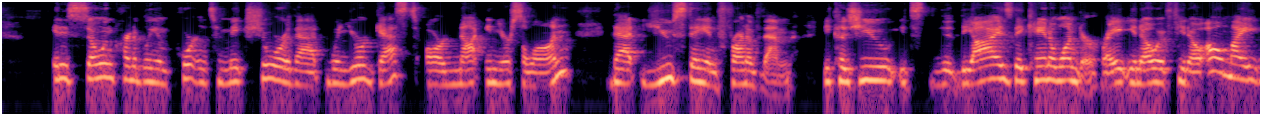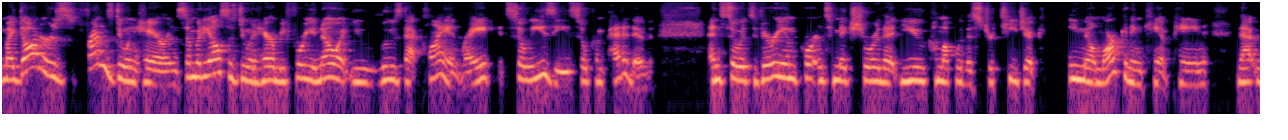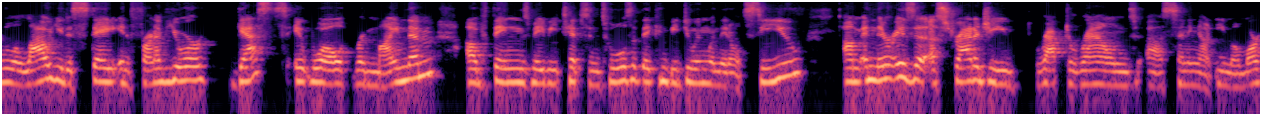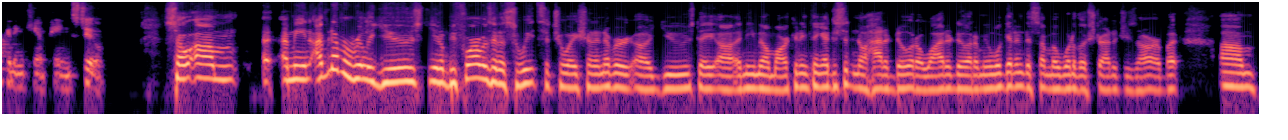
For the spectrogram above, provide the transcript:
it is so incredibly important to make sure that when your guests are not in your salon, that you stay in front of them because you it's the, the eyes they of wonder right you know if you know oh my my daughter's friend's doing hair and somebody else is doing hair before you know it you lose that client right it's so easy so competitive and so it's very important to make sure that you come up with a strategic email marketing campaign that will allow you to stay in front of your guests. It will remind them of things, maybe tips and tools that they can be doing when they don't see you. Um, and there is a, a strategy wrapped around uh, sending out email marketing campaigns too. So, um, I mean, I've never really used, you know, before I was in a suite situation, I never uh, used a uh, an email marketing thing. I just didn't know how to do it or why to do it. I mean, we'll get into some of what those strategies are, but um,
